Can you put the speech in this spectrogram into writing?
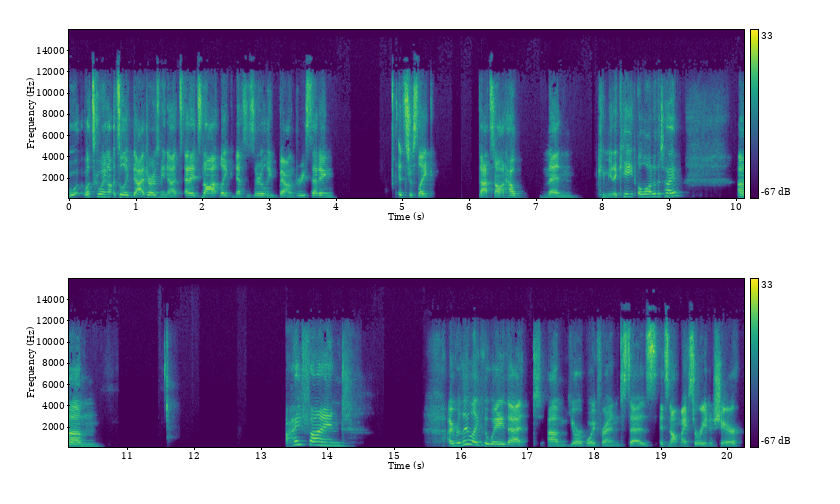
wh- what's going on? So like that drives me nuts. And it's not like necessarily boundary setting. It's just like that's not how men communicate a lot of the time. Um I find I really like the way that um, your boyfriend says it's not my story to share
